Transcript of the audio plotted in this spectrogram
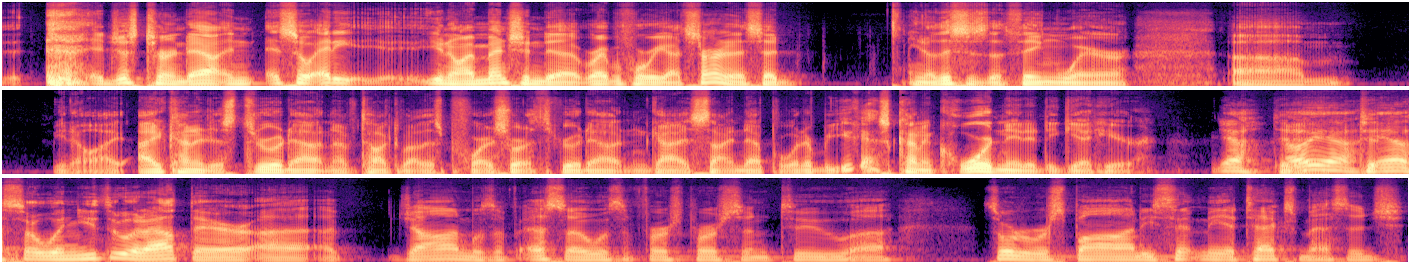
it just turned out. And so, Eddie, you know, I mentioned uh, right before we got started, I said, you know, this is the thing where, um, you know, I, I kind of just threw it out, and I've talked about this before. I sort of threw it out, and guys signed up or whatever. You guys kind of coordinated to get here. Yeah. Did oh yeah. to- yeah. So when you threw it out there, uh, John was a, So was the first person to uh, sort of respond. He sent me a text message.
